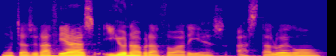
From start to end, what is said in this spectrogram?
Muchas gracias y un abrazo Aries. Hasta luego.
